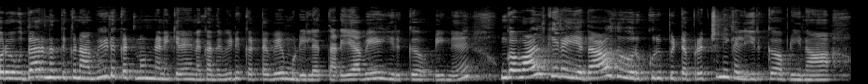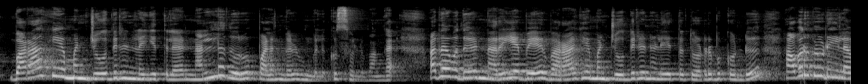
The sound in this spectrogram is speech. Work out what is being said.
ஒரு உதாரணத்துக்கு நான் வீடு கட்டணும்னு நினைக்கிறேன். எனக்கு அந்த வீடு கட்டவே முடியல. தடையாகவே இருக்குது அப்படின்னு உங்கள் வாழ்க்கையில் ஏதாவது ஒரு குறிப்பிட்ட பிரச்சனைகள் இருக்குது அப்படின்னு அப்படின்னா வராகியம்மன் ஜோதிட நிலையத்தில் நல்லதொரு பலன்கள் உங்களுக்கு சொல்லுவாங்க. அதாவது நிறைய பேர் வராகியம்மன் ஜோதிட நிலையத்தை தொடர்பு கொண்டு அவர்களுடைய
